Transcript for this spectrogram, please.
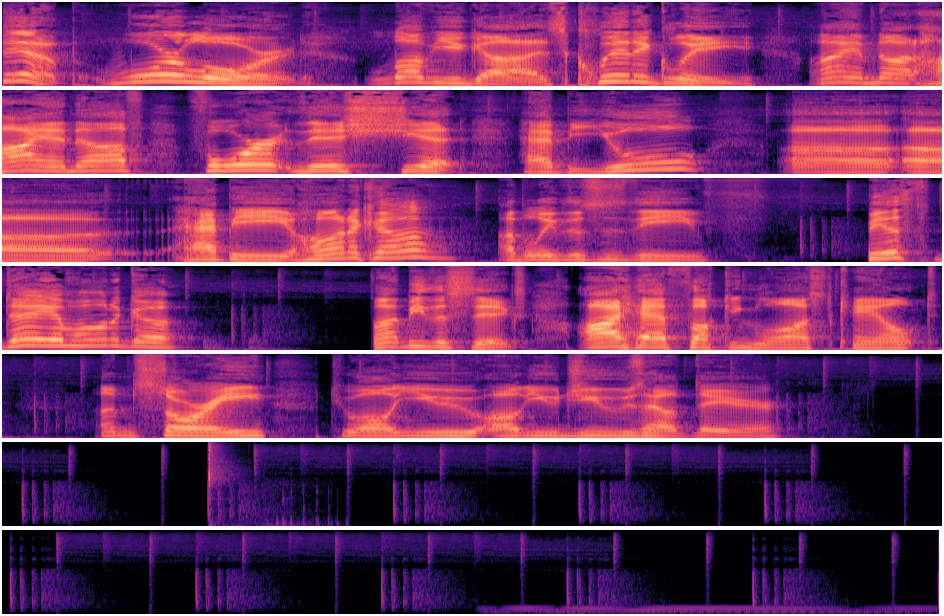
Simp, Warlord, love you guys. Clinically, I am not high enough for this shit. Happy Yule. Uh, uh, happy Hanukkah. I believe this is the fifth day of Hanukkah. Might be the six. I have fucking lost count. I'm sorry to all you all you Jews out there.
